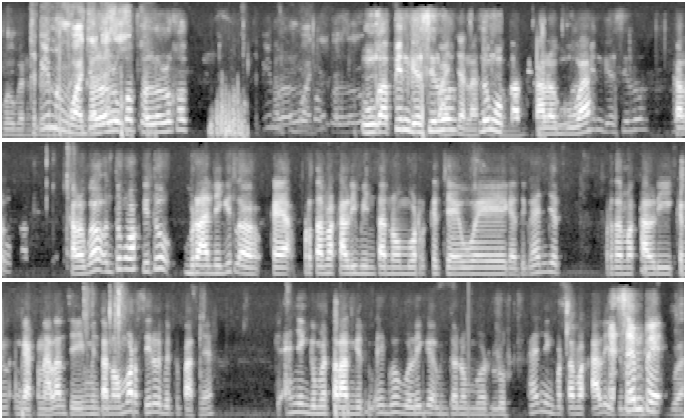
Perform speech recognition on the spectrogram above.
Gua tapi emang wajar Kalau lu kok, kalau lu kok ngungkapin gak sih lu? Lu sih ngungkap. gua. Kalau gua ngungkapin? Kalau- kalau gua untung waktu itu berani gitu loh. Kayak pertama kali minta nomor ke cewek kata gue anjir pertama kali ken nggak kenalan sih minta nomor sih lebih tepatnya. Kayak anjing gemeteran gitu. Eh gue boleh gak minta nomor lu? Anjing pertama kali SMP? gua.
